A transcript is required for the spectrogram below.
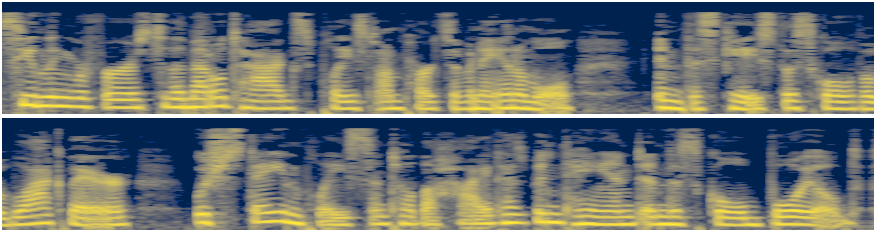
Sealing refers to the metal tags placed on parts of an animal, in this case the skull of a black bear, which stay in place until the hide has been tanned and the skull boiled.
